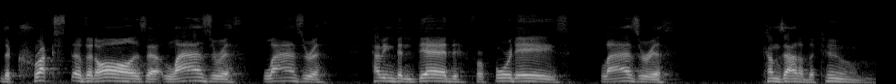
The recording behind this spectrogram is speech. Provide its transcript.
the crux of it all is that Lazarus, Lazarus, having been dead for four days, Lazarus comes out of the tomb.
